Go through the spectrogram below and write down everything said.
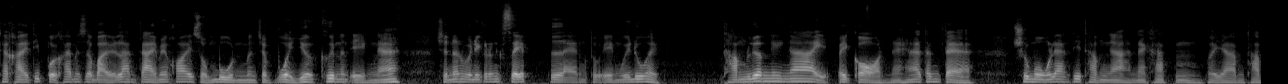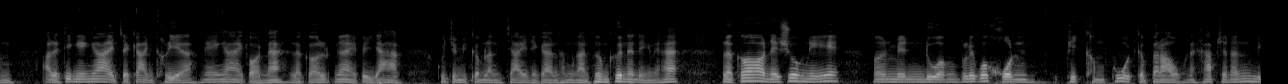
ถ้าใครที่ป่วยไข้ไม่สบายหรือร่างกายไม่ค่อยสมบูรณ์มันจะป่วยเยอะขึ้นนั่นเองนะ ฉะนั้นวันนี้ก็ต้องเซฟแรงตัวเองไว้ด้วยทำเรื่องง่ายๆไปก่อนนะฮะตั้งแต่ชั่วโมงแรกที่ทำงานนะครับพยายามทำอะไรที่ง่าย ๆ จากการเคลียร์ง่าย ๆ ก่อนนะ แล้วก็ง่ายไปยาก คุณจะมีกำลังใจในการทำงานเพิ่มขึ้นนั่นเองนะฮะแล้วก็ในช่วงนี้มันเป็นดวงเรียกว่าคน ผิดคำพูดกับเรานะครับ ฉะนั้นมี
